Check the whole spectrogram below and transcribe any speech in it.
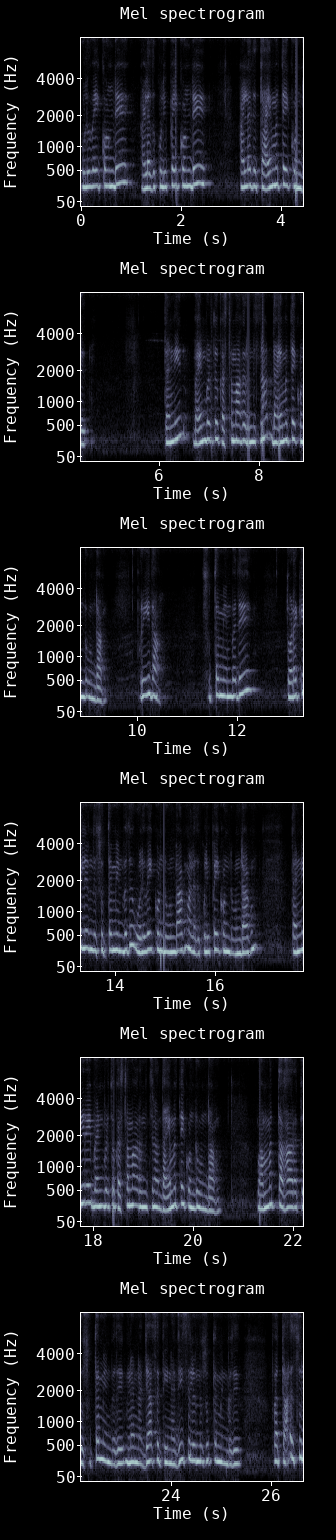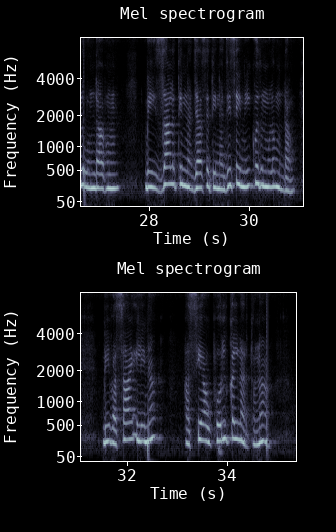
உழுவை கொண்டு அல்லது குளிப்பை கொண்டு அல்லது தயமத்தை கொண்டு. தண்ணீர் பயன்படுத்த கஷ்டமாக இருந்துச்சுன்னா தயமத்தை கொண்டு உண்டாகும். புரியுதா? சுத்தம் என்பது தொடக்கிலிருந்து சுத்தம் என்பது ஒழுவை கொண்டு உண்டாகும் அல்லது குளிப்பை கொண்டு உண்டாகும். தண்ணீரை பயன்படுத்த கஷ்டமாக இருந்துச்சுன்னா தயமத்தை கொண்டு உண்டாகும். வம்மத்தகாரத்து சுத்தம் என்பது மின நஜாசத்தி நஜீஸிலிருந்து சுத்தம் என்பது தலசுலு உண்டாகும். பி இஸ்ஸாலத்தின் நஜாசத்தி நஜீஸை நீக்குவதன் மூலம் உண்டாகும். பி வசாயிலினா அஸ்யாவு பொருட்கள்னு அர்த்தம்னா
